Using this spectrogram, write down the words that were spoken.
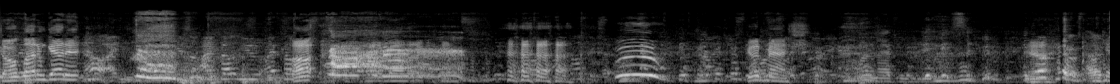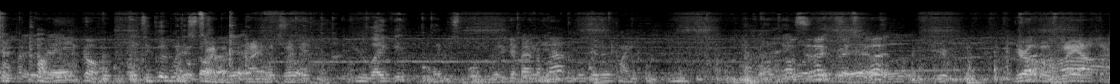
Don't let him get it. No, I, I felt you. I felt. Uh, Woo! Good match. Yeah. Okay. Go. It's a good way to start. Sorry, Yeah. I- If you like it, like the sport, you like Get back from that. Oh, good. Good. Your elbow's way out there.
